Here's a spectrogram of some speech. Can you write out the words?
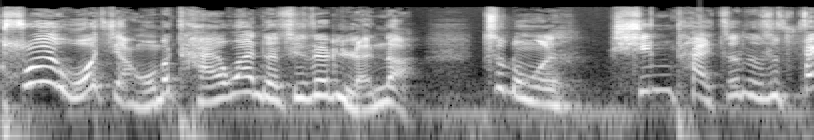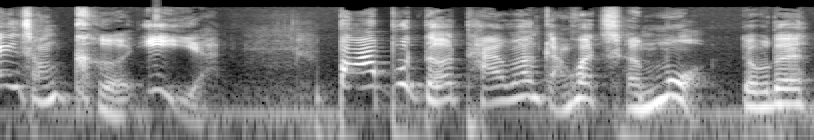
所以我讲我们台湾的这些人呢，这种心态真的是非常可疑呀。巴不得台湾赶快沉没，对不对？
